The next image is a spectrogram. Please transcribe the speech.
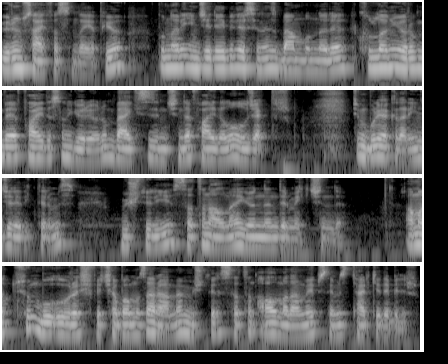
ürün sayfasında yapıyor. Bunları inceleyebilirsiniz. Ben bunları kullanıyorum ve faydasını görüyorum. Belki sizin için de faydalı olacaktır. Şimdi buraya kadar incelediklerimiz müşteriyi satın almaya yönlendirmek içindi. Ama tüm bu uğraş ve çabamıza rağmen müşteri satın almadan web sitemizi terk edebilir.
